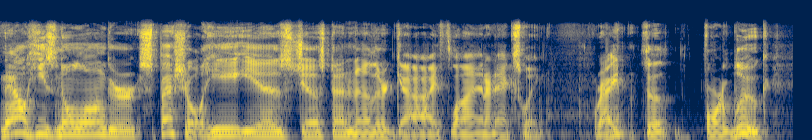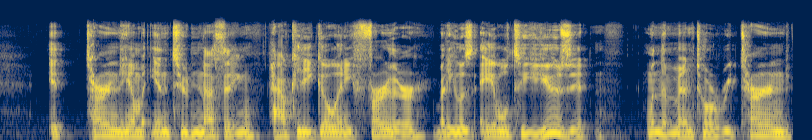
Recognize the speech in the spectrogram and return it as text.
Now he's no longer special. He is just another guy flying an X Wing, right? So for Luke, turned him into nothing. How could he go any further? But he was able to use it when the mentor returned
